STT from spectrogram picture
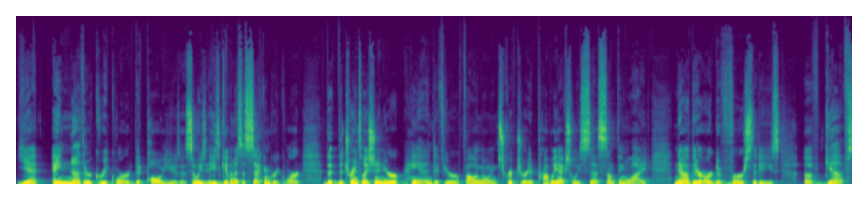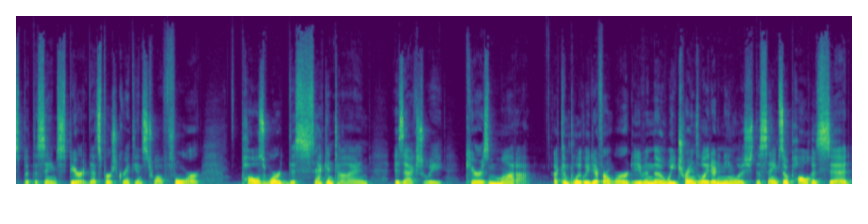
yet another Greek word that Paul uses. So he's, he's given us a second Greek word. The, the translation in your hand, if you're following along in Scripture, it probably actually says something like, Now there are diversities of gifts, but the same Spirit. That's 1 Corinthians 12 4. Paul's word this second time is actually charismata a completely different word, even though we translate it in English the same. So Paul has said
